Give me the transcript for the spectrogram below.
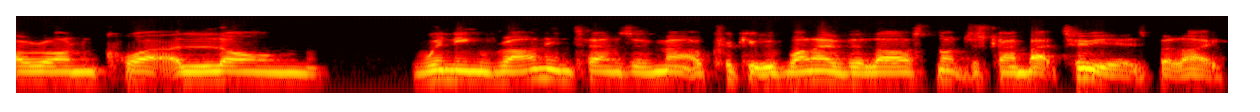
are on quite a long winning run in terms of amount of cricket we've won over the last, not just going back two years, but like,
